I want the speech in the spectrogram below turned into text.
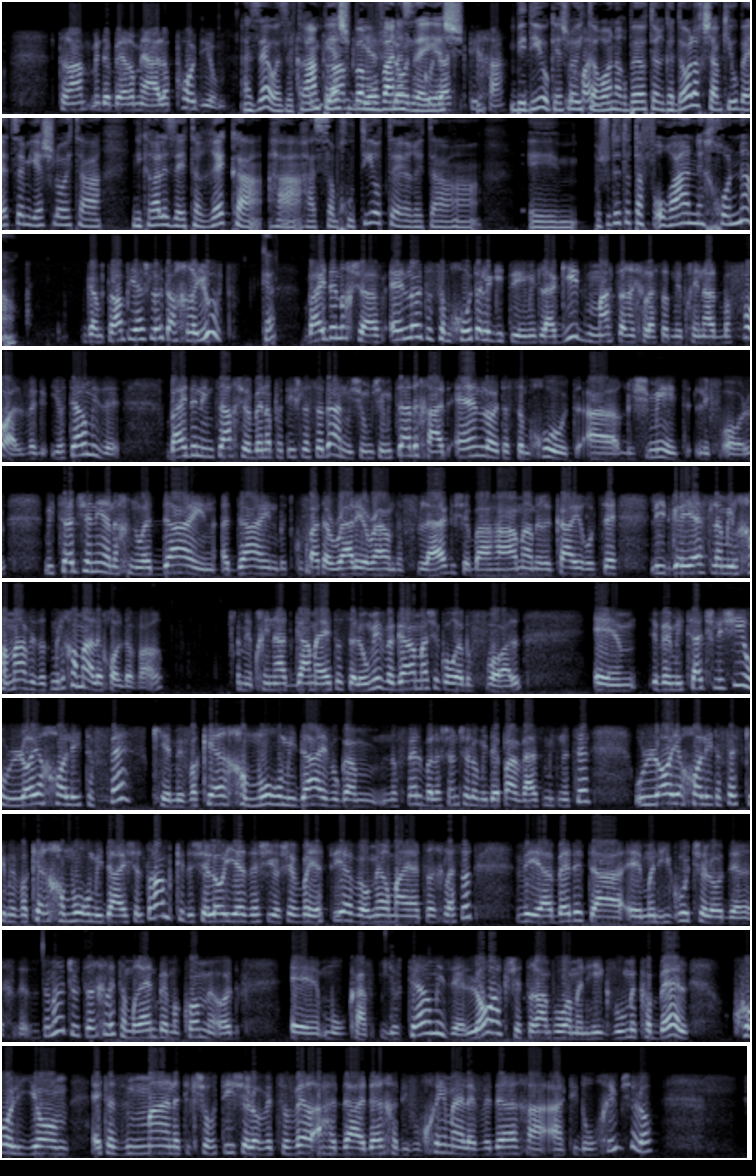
טראמפ מדבר מעל הפודיום. אז זהו, אז לטראמפ יש במובן יש הזה, יש... פתיחה. בדיוק, יש נכון? לו יתרון הרבה יותר גדול עכשיו, כי הוא בעצם, יש לו את ה... נקרא לזה, את הרקע הסמכותי יותר, את ה... אה, פשוט את התפאורה הנכונה. גם טראמפ יש לו את האחריות. כן. ביידן עכשיו, אין לו את הסמכות הלגיטימית להגיד מה צריך לעשות מבחינת בפועל, ויותר מזה, ביידן נמצא עכשיו בין הפטיש לסדן, משום שמצד אחד אין לו את הסמכות הרשמית לפעול, מצד שני אנחנו עדיין, עדיין בתקופת ה-rally around the flag, שבה העם האמריקאי רוצה להתגייס למלחמה, וזאת מלחמה לכל דבר, מבחינת גם האתוס הלאומי וגם מה שקורה בפועל. אמ, ומצד שלישי הוא לא יכול להיתפס כמבקר חמור מדי, והוא גם נופל בלשון שלו מדי פעם ואז מתנצל, הוא לא יכול להיתפס כמבקר חמור מדי של טראמפ, כדי שלא יהיה זה שיושב ביציע ואומר מה היה צריך לעשות, ויאבד את המנהיגות שלו דרך זה. זאת אומרת שהוא צריך לתמרן במקום מאוד אה, מורכב. יותר מזה, לא רק שטראמפ הוא המנהיג והוא מקבל כל יום את הזמן התקשורתי שלו וצובר אהדה דרך הדיווחים האלה ודרך התדרוכים שלו,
